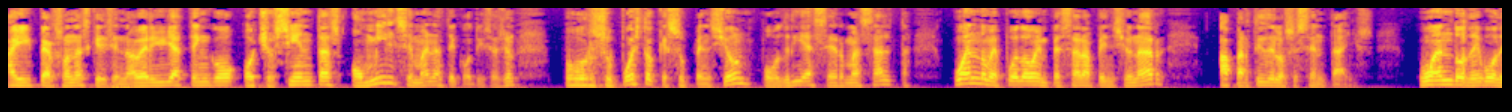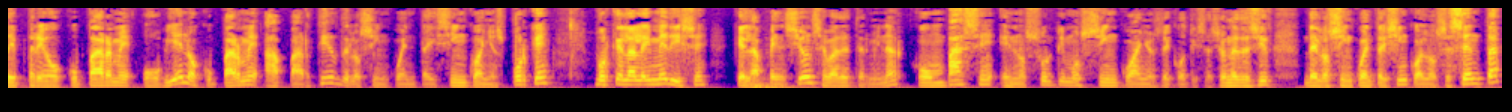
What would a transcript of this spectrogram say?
hay personas que dicen, a ver, yo ya tengo 800 o 1000 semanas de cotización. Por supuesto que su pensión podría ser más alta. ¿Cuándo me puedo empezar a pensionar? A partir de los 60 años cuándo debo de preocuparme o bien ocuparme a partir de los 55 años. ¿Por qué? Porque la ley me dice que la pensión se va a determinar con base en los últimos cinco años de cotización. Es decir, de los 55 a los 60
